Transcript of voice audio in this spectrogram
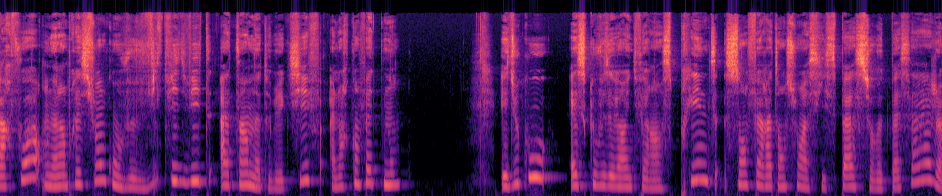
Parfois, on a l'impression qu'on veut vite, vite, vite atteindre notre objectif, alors qu'en fait non. Et du coup, est-ce que vous avez envie de faire un sprint sans faire attention à ce qui se passe sur votre passage?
